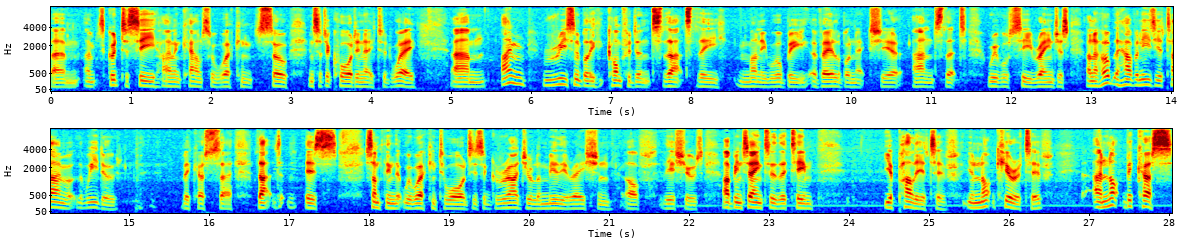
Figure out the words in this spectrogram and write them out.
Um, it's good to see Highland Council working so in such a coordinated way. Um, I'm reasonably confident that the money will be available next year and that we will see rangers. And I hope they have an easier time than we do because uh, that is something that we're working towards is a gradual amelioration of the issues. I've been saying to the team, you're palliative, you're not curative, and not because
